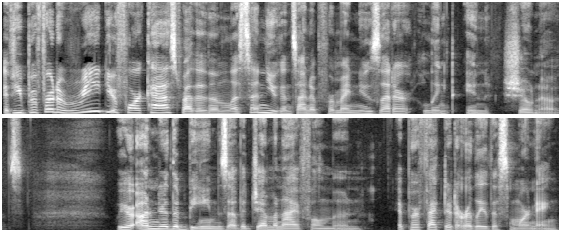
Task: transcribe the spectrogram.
If you prefer to read your forecast rather than listen, you can sign up for my newsletter linked in show notes. We are under the beams of a Gemini full moon. It perfected early this morning.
